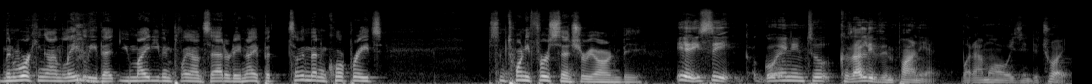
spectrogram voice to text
been working on lately that you might even play on Saturday night, but something that incorporates some 21st century R and B. Yeah, you see, going into because I live in Pontiac, but I'm always in Detroit,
